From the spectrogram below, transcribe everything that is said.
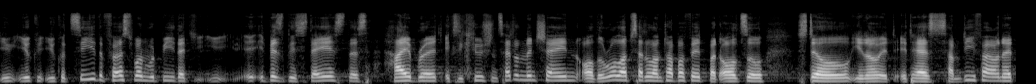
you, you could you could see. The first one would be that you, it basically stays this hybrid execution settlement chain, or the rollup settle on top of it, but also still you know it, it has some DeFi on it,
